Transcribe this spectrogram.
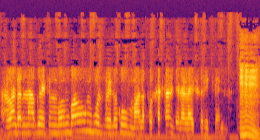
Abantwana nakwethu uba umbuzo vele kuwuma lapho sihlandlela la efriden mhm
